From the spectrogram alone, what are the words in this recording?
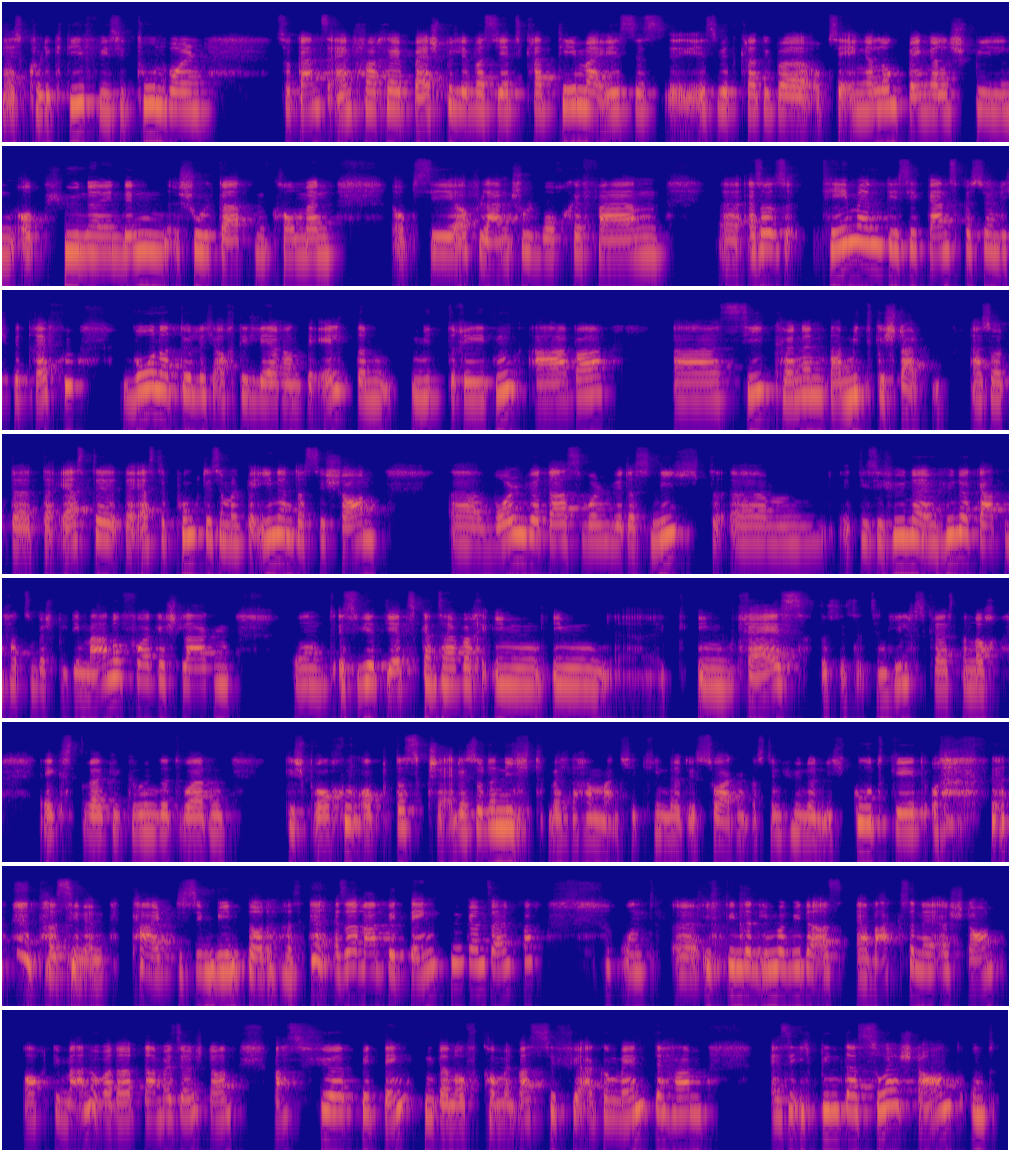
als Kollektiv, wie sie tun wollen, so ganz einfache Beispiele, was jetzt gerade Thema ist. Es, es wird gerade über, ob sie Engel und Bengel spielen, ob Hühner in den Schulgarten kommen, ob sie auf Landschulwoche fahren. Äh, also Themen, die sie ganz persönlich betreffen, wo natürlich auch die Lehrer und die Eltern mitreden, aber äh, sie können da mitgestalten. Also der, der, erste, der erste Punkt ist einmal bei Ihnen, dass Sie schauen, äh, wollen wir das, wollen wir das nicht? Ähm, diese Hühner im Hühnergarten hat zum Beispiel die Mano vorgeschlagen und es wird jetzt ganz einfach im, im, im Kreis, das ist jetzt ein Hilfskreis dann noch extra gegründet worden, gesprochen, ob das gescheit ist oder nicht, weil da haben manche Kinder die Sorgen, dass den Hühnern nicht gut geht oder dass ihnen kalt ist im Winter oder was. Also waren Bedenken ganz einfach. Und äh, ich bin dann immer wieder als Erwachsene erstaunt, auch die Manu war da damals erstaunt, was für Bedenken dann oft kommen, was sie für Argumente haben. Also ich bin da so erstaunt und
